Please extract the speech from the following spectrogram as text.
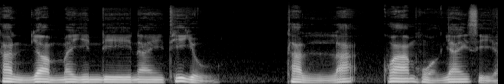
ท่านย่อมไม่ยินดีในที่อยู่ ท่านละความห่วงใยเสีย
